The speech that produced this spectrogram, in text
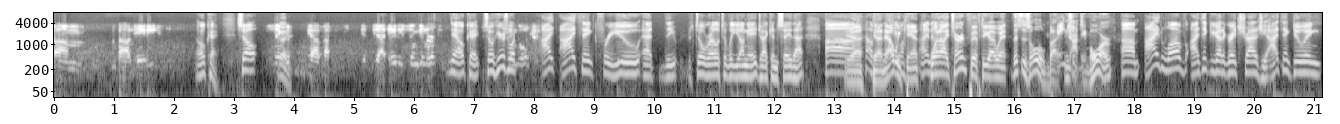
Um, about 80. Okay. So, Good. Yeah, about yeah 80 singular. yeah, okay. So here's what I, I think for you at the still relatively young age, I can say that. Uh, yeah, yeah. Now we can't. I. When I turned 50, I went, this is old, but Ancient. not anymore. Um, I love. I think you got a great strategy. I think doing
